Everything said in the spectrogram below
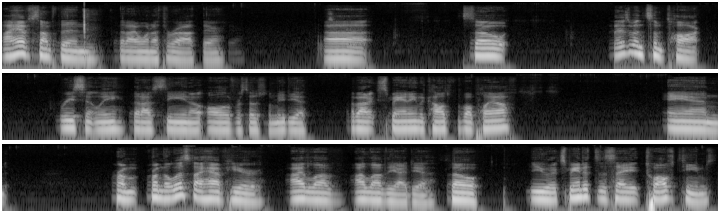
I have something that I want to throw out there. Uh, so there's been some talk recently that I've seen all over social media about expanding the college football playoff. And from from the list I have here, I love I love the idea. So you expand it to say 12 teams.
